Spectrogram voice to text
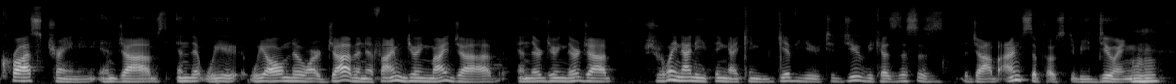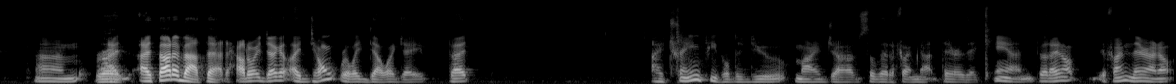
cross training in jobs, in that we we all know our job, and if I'm doing my job and they're doing their job, there's really not anything I can give you to do because this is the job I'm supposed to be doing. Mm-hmm. Um, Right. I, I thought about that. How do I delegate? I don't really delegate, but I train people to do my job so that if I'm not there, they can. But I don't. If I'm there, I don't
